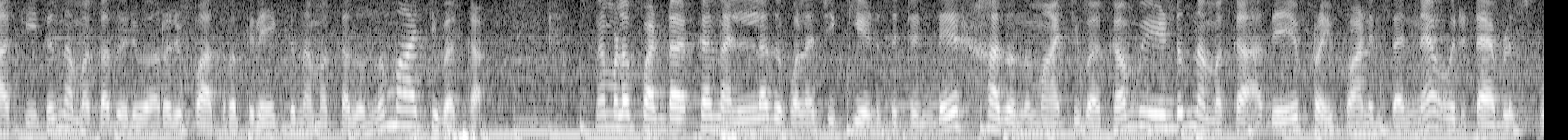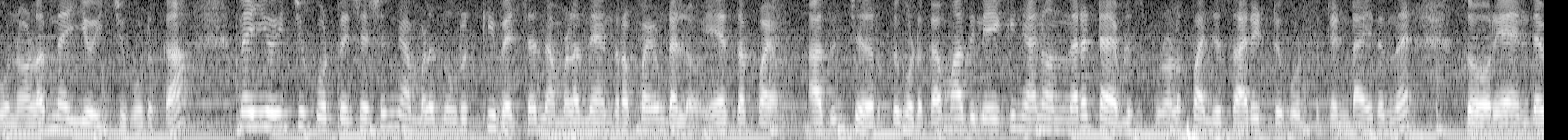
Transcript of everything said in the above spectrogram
ആക്കിയിട്ട് നമുക്കതൊരു വേറൊരു പാത്രത്തിലേക്ക് നമുക്കതൊന്ന് മാറ്റി വെക്കാം. നമ്മൾ പണ്ടൊക്കെ നല്ലതുപോലെ ചിക്കി എടുത്തിട്ടുണ്ട്. അതൊന്ന് മാറ്റി വെക്കാം. വീണ്ടും നമുക്ക് അതേ ഫ്രൈ പാനിൽ തന്നെ ഒരു ടേബിൾ സ്പൂണോളം നെയ്യ് ഒഴിച്ച് കൊടുക്കാം. നെയ്യ് ഒഴിച്ച് കൊടുത്ത ശേഷം നമ്മൾ നുറുക്കി വെച്ച നമ്മളെ നേന്ത്രപ്പഴം ഉണ്ടല്ലോ ഏത്തപ്പഴം അതും ചേർത്ത് കൊടുക്കാം. അതിലേക്ക് ഞാൻ ഒന്നര ടേബിൾ സ്പൂണോളം പഞ്ചസാര ഇട്ട് കൊടുത്തിട്ടുണ്ടായിരുന്നു. സോറി എന്റെ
